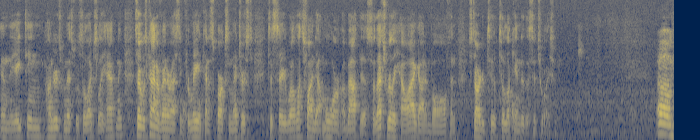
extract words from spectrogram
in the 1800s when this was allegedly happening. So it was kind of interesting for me and kind of sparked some interest to say, well, let's find out more about this. So that's really how I got involved and started to, to look into the situation. Um,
